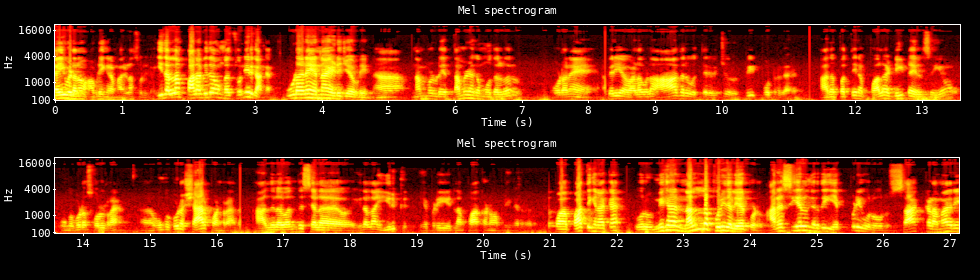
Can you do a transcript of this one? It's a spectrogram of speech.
கைவிடணும் அப்படிங்கிற மாதிரிலாம் சொல்லியிருக்காங்க. இதெல்லாம் பல விதம் அவங்க சொல்லியிருக்காங்க. உடனே என்ன ஆயிடுச்சு அப்படின்னா நம்மளுடைய தமிழக முதல்வர் உடனே பெரிய அளவில் ஆதரவு தெரிவித்து ஒரு ட்வீட் போட்டிருக்காரு. அதை பற்றின பல டீட்டெயில்ஸையும் உங்கள் கூட சொல்கிறேன் உங்கள் கூட ஷேர் பண்ணுறாங்க அதில் வந்து சில இதெல்லாம் இருக்குது எப்படி இதெல்லாம் பார்க்கணும் அப்படிங்கிறத. பா- பார்த்தீங்கன்னாக்க ஒரு மிக நல்ல புரிதல் ஏற்படும். அரசியல்ங்கிறது எப்படி ஒரு ஒரு சாக்கடை மாதிரி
